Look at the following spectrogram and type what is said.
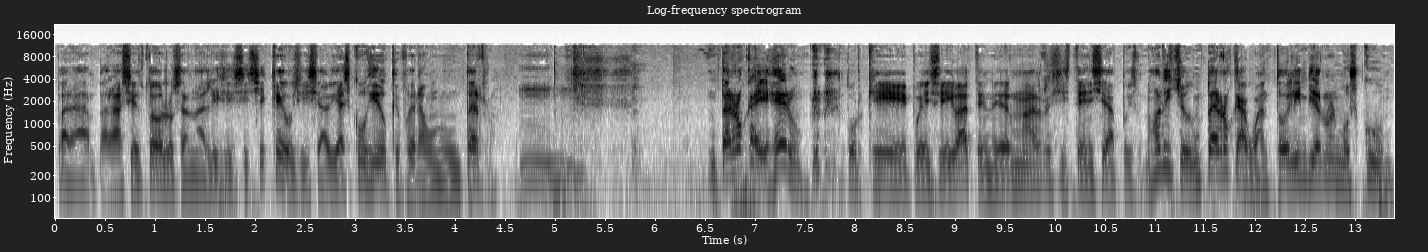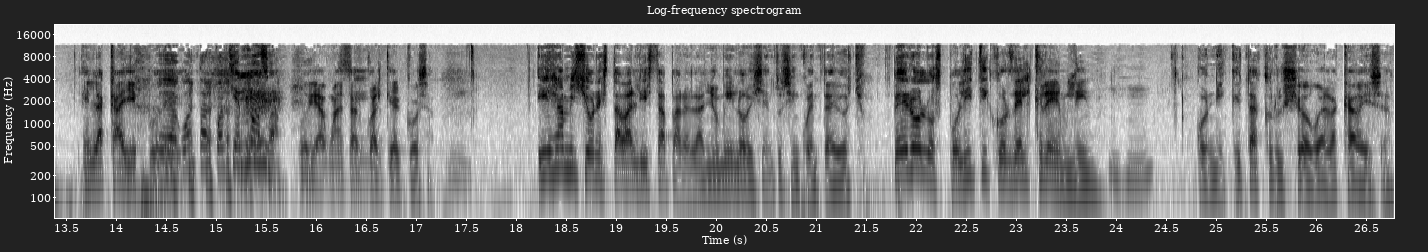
para, para hacer todos los análisis y chequeos. Y se había escogido que fuera un perro. Un perro callejero, porque pues se iba a tener más resistencia, pues mejor dicho, un perro que aguantó el invierno en Moscú, en la calle, Puede aguantar cualquier cosa. podía aguantar Sí. cualquier cosa. Y esa misión estaba lista para el año 1958. Pero los políticos del Kremlin, con Nikita Khrushchev a la cabeza,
